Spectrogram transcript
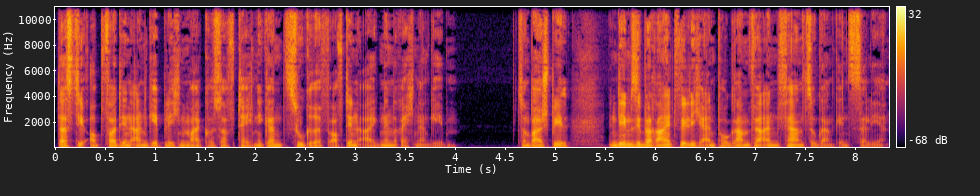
dass die Opfer den angeblichen Microsoft-Technikern Zugriff auf den eigenen Rechner geben. Zum Beispiel, indem sie bereitwillig ein Programm für einen Fernzugang installieren.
